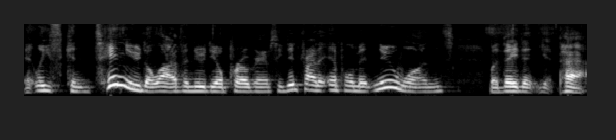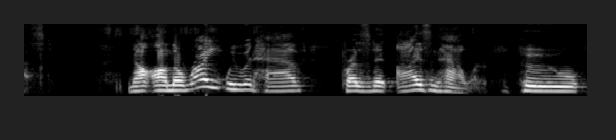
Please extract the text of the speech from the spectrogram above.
at least continued a lot of the New Deal programs. He did try to implement new ones, but they didn't get passed. Now, on the right, we would have President Eisenhower, who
